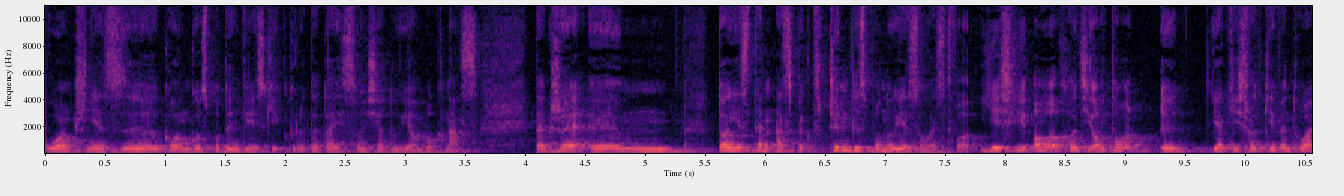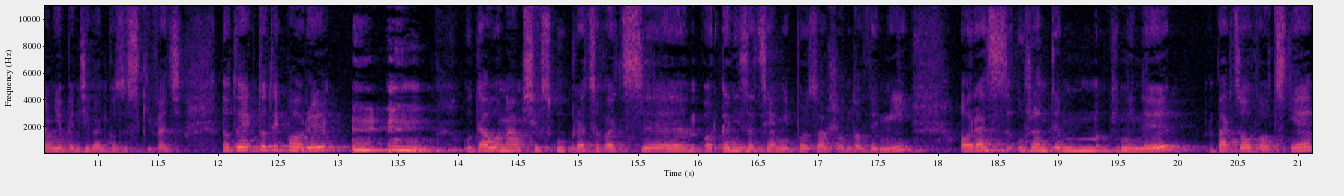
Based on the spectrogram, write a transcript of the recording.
łącznie z kołem gospodyń wiejskich, które tutaj sąsiaduje obok nas. Także to jest ten aspekt, czym dysponuje sołectwo. Jeśli o, chodzi o to, y, jakie środki ewentualnie będziemy pozyskiwać, no to jak do tej pory udało nam się współpracować z organizacjami pozarządowymi oraz z Urzędem Gminy bardzo owocnie,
